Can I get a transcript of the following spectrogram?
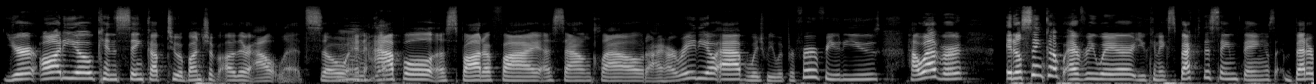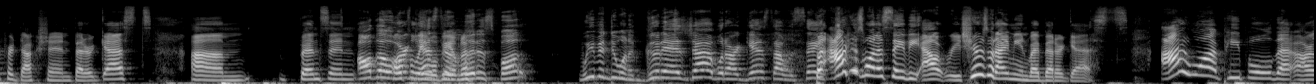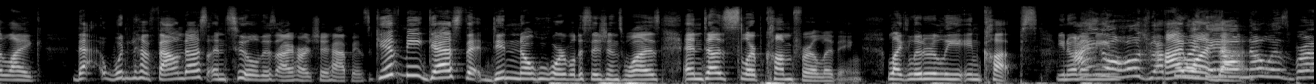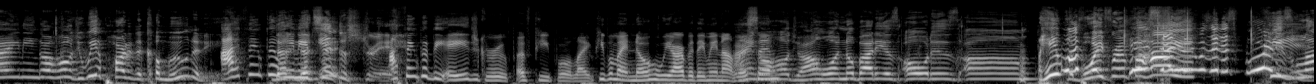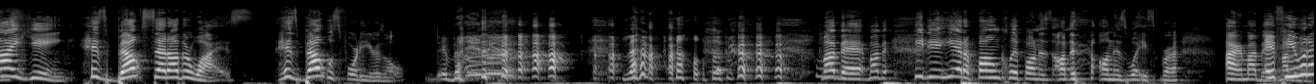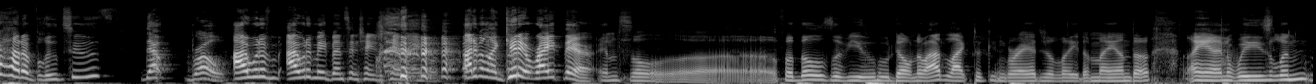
your audio can sync up to a bunch of other outlets. So Mm, an Apple, a Spotify, a SoundCloud, iHeartRadio app, which we would prefer for you to use. However, it'll sync up everywhere. You can expect the same things, better production, better guests. Um, Benson, Although our guests will be are able to- lit as fuck, we've been doing a good ass job with our guests. I would say. But I just want to say the outreach. Here's what I mean by better guests. I want people that are like that wouldn't have found us until this iHeart shit happens. Give me guests that didn't know who Horrible Decisions was and does slurp cum for a living, like literally in cups. You know what I, mean? I ain't gonna hold you. I feel like want they that. all know us, bro. I ain't even gonna hold you. We a part of the community. I think that The- we need the to, industry. I think that the age group of people, like people might know who we are, but they may not I ain't listen. gonna hold you. I don't want nobody as old as um He was the boyfriend for hire. He was in his He's lying. His belt said otherwise. His belt was forty years old. My bad. My bad. He did. He had a phone clip on his on his on his waist, bro. All right, my bad. if my he would have had a Bluetooth, that, bro. I would have I would have made Benson change the camera angle. I'd have been like, get it right there. And so, uh, for those of you who don't know, I'd like to congratulate Amanda and Weaslin.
